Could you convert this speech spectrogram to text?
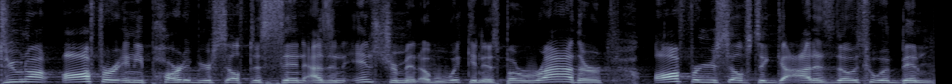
Do not offer any part of yourself to sin as an instrument of wickedness, but rather offer yourselves to God as those who have been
